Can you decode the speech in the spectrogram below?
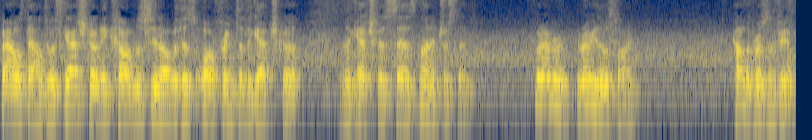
bows down to his getchka, and he comes, you know, with his offering to the getchka, and the getchka says, "Not interested. Whatever, whatever you do is fine." How the person feel?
